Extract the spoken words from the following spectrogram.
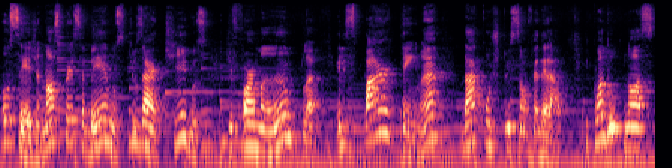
Ou seja, nós percebemos que os artigos, de forma ampla, eles partem é, da Constituição Federal. E quando nós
